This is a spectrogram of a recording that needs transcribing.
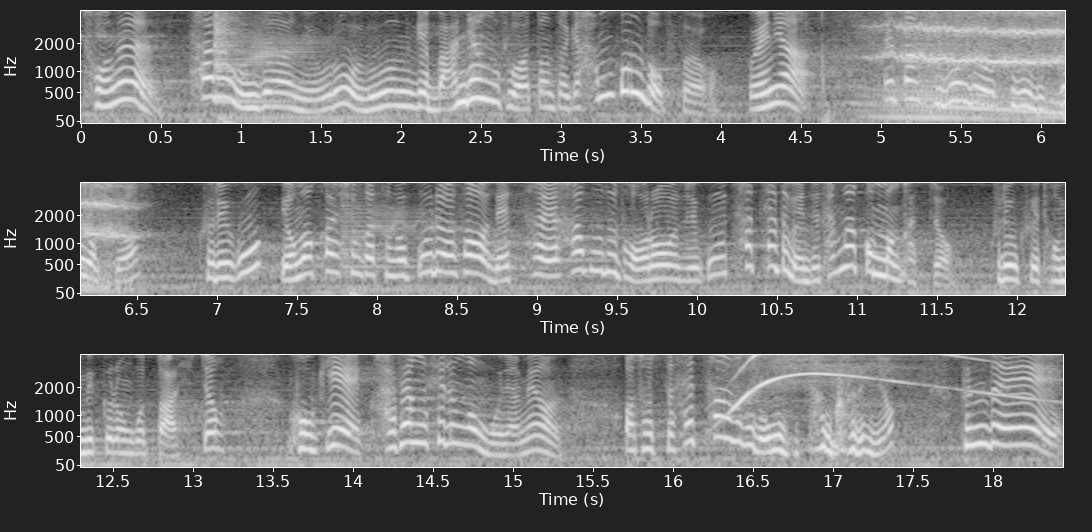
저는 차를 운전한 이후로 눈 오는 게 마냥 좋았던 적이 한 번도 없어요. 왜냐? 일단 기본적으로 길이 미끄럽죠. 그리고 염화칼슘 같은 거 뿌려서 내 차의 하부도 더러워지고 차체도 왠지 상할 것만 같죠. 그리고 그게 더 미끄러운 것도 아시죠? 거기에 가장 싫은 건 뭐냐면 아 저 진짜 세차하는 거 너무 귀찮거든요. 근데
